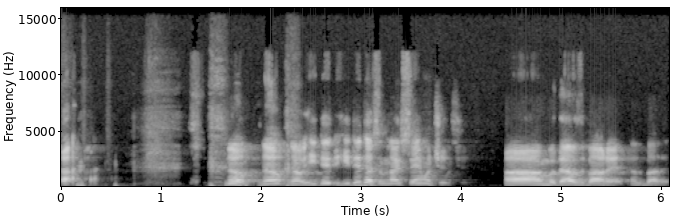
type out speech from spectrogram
no, no, no. He did. He did have some nice sandwiches, um, but that was about it. That was about it.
